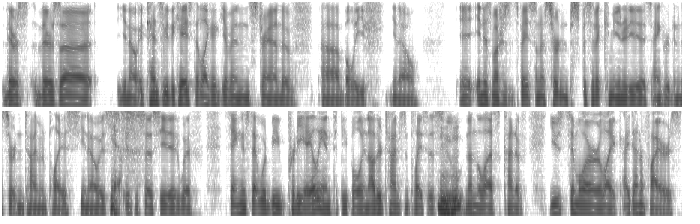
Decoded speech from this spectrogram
there's there's a you know, it tends to be the case that like a given strand of uh, belief, you know, in as much as it's based on a certain specific community that's anchored in a certain time and place, you know, is Yes. is associated with things that would be pretty alien to people in other times and places who Mm-hmm. nonetheless kind of use similar like identifiers.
